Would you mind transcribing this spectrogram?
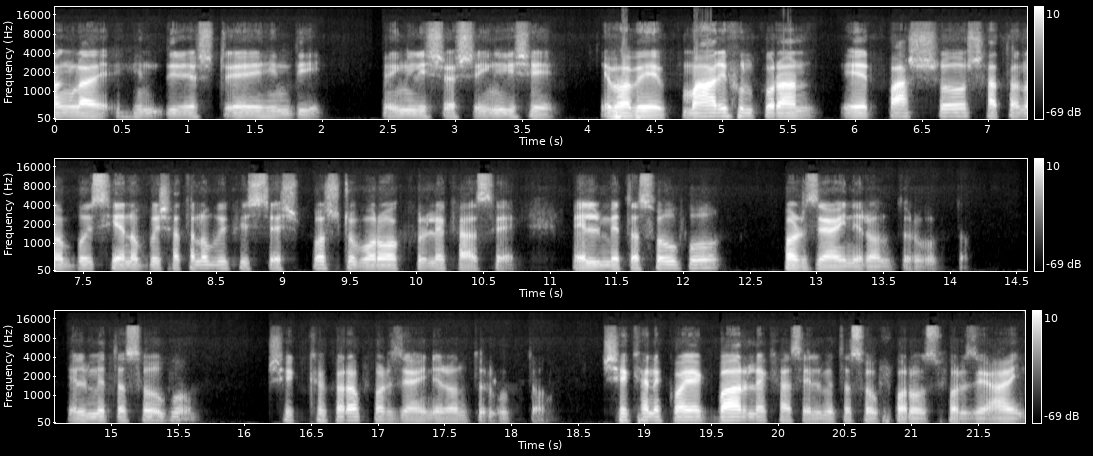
বাংলায়, হিন্দি রাষ্ট্রে হিন্দি, ইংলিশ রাষ্ট্রে ইংলিশে এভাবে মারিফুল কোরআন এর পাঁচশো সাতানব্বই, ছিয়ানব্বই, সাতানব্বই পৃষ্ঠে স্পষ্ট বড় অক্ষরে লেখা আছে, এলমে তাসাউফ ফরজে আইনের অন্তর্ভুক্ত। এলমে তাসাউফ শিক্ষা করা ফরজে আইনের অন্তর্ভুক্ত। সেখানে কয়েকবার লেখা আছে এলমে তাসাউফ ফরজ, ফরজে আইন।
